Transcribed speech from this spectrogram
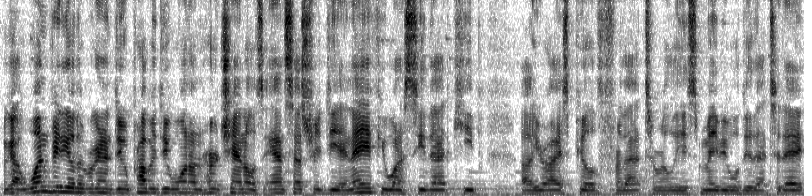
We got one video that we're going to do, probably do one on her channel. It's Ancestry DNA. If you want to see that, keep uh, your eyes peeled for that to release. Maybe we'll do that today.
